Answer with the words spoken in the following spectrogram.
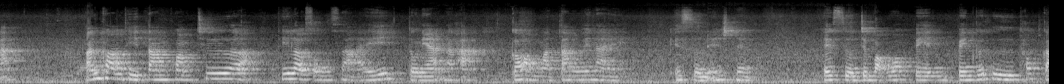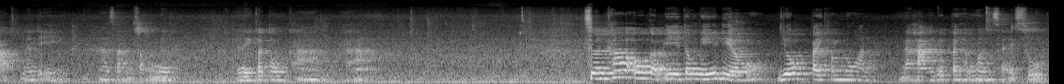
คะอันความถี่ตามความเชื่อที่เราสงสัยตรงนี้นะคะ ก็มาตั้งไว้ใน S0 H1 S0 จะบอกว่าเป็น เป็นก็คือเท่ากับนั่นเอง 5321 อันนี้ก็ตรงข้ามนะคะส่วนค่า O กับ E ตรงนี้เดี๋ยวยกไปคำนวณนะคะ ยกไปคำนวณใส่สูตร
